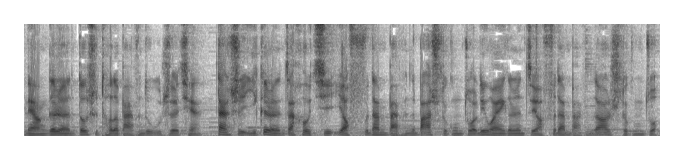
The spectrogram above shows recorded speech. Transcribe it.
两个人都是投了百分之五十的钱，但是一个人在后期要负担百分之八十的工作，另外一个人只要负担百分之二十的工作，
